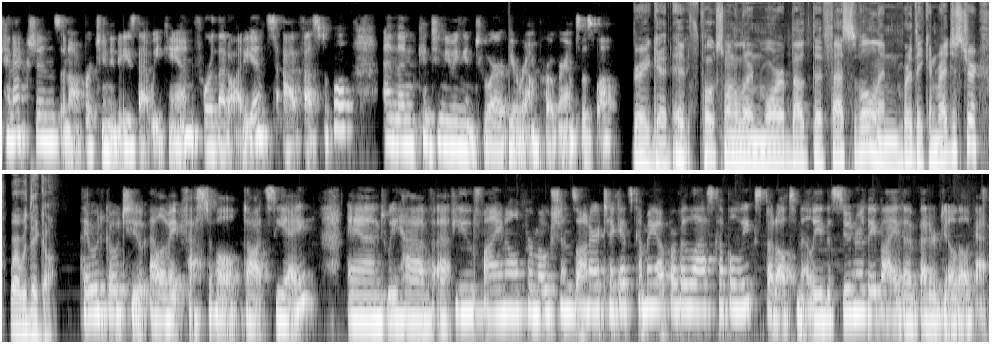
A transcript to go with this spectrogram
connections and opportunities that we can for that audience at Festival, and then continuing into our year round programs as well. Very good. If folks want to learn more about the festival and where they can register, where would they go? They would go to elevatefestival.ca. And we have a few final promotions on our tickets coming up over the last couple of weeks, but ultimately, the sooner they buy, the better deal they'll get.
